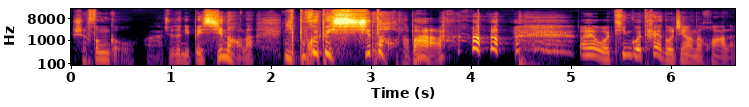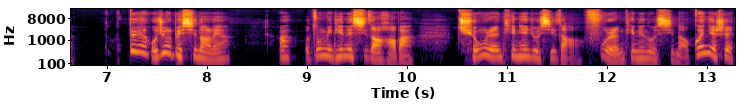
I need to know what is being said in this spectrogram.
是疯狗啊！觉得你被洗脑了？你不会被洗脑了吧？哎呀，我听过太多这样的话了。对呀，我就是被洗脑了呀！啊，我总比天天洗澡好吧？穷人天天就洗澡，富人天天都洗脑。关键是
